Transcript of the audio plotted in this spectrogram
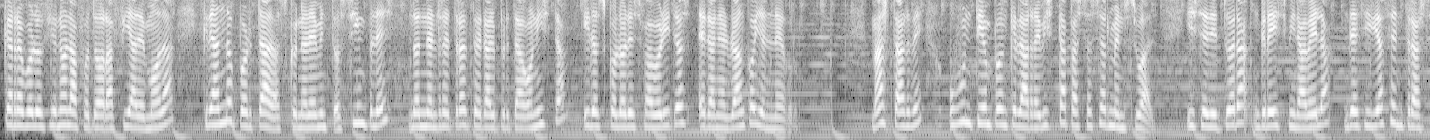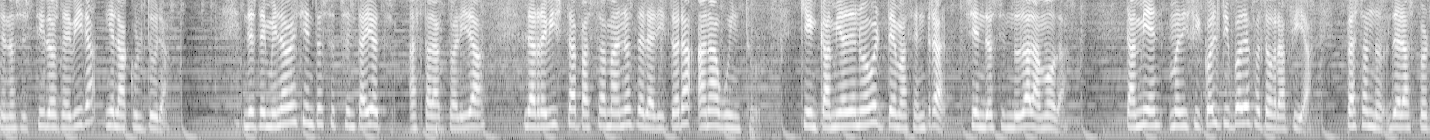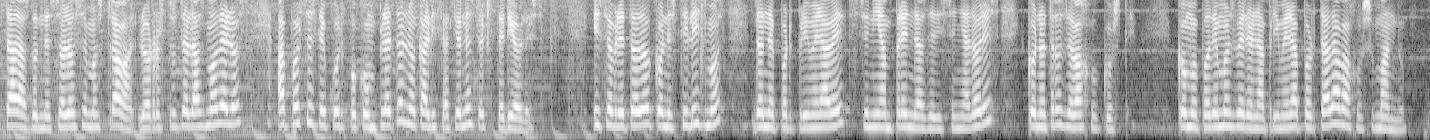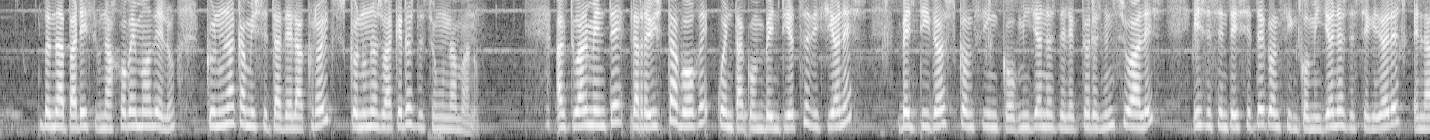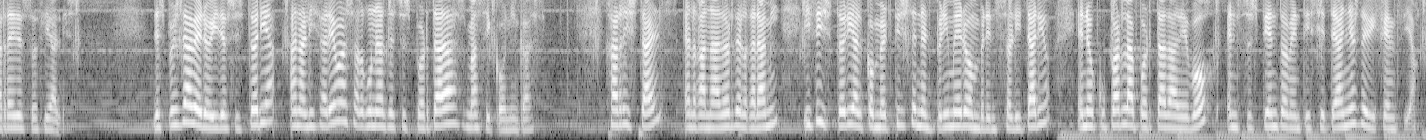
que revolucionó la fotografía de moda creando portadas con elementos simples donde el retrato era el protagonista y los colores favoritos eran el blanco y el negro. Más tarde, hubo un tiempo en que la revista pasó a ser mensual y su editora, Grace Mirabella, decidió centrarse en los estilos de vida y en la cultura. Desde 1988 hasta la actualidad, la revista pasó a manos de la editora Anna Wintour, quien cambió de nuevo el tema central, siendo sin duda la moda. También modificó el tipo de fotografía, pasando de las portadas donde solo se mostraban los rostros de las modelos a poses de cuerpo completo en localizaciones exteriores. Y sobre todo con estilismos donde por primera vez se unían prendas de diseñadores con otras de bajo coste, como podemos ver en la primera portada bajo su mando, donde aparece una joven modelo con una camiseta de la Croix con unos vaqueros de segunda mano. Actualmente, la revista Vogue cuenta con 28 ediciones, 22,5 millones de lectores mensuales y 67,5 millones de seguidores en las redes sociales. Después de haber oído su historia, analizaremos algunas de sus portadas más icónicas. Harry Styles, el ganador del Grammy, hizo historia al convertirse en el primer hombre en solitario en ocupar la portada de Vogue en sus 127 años de vigencia.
